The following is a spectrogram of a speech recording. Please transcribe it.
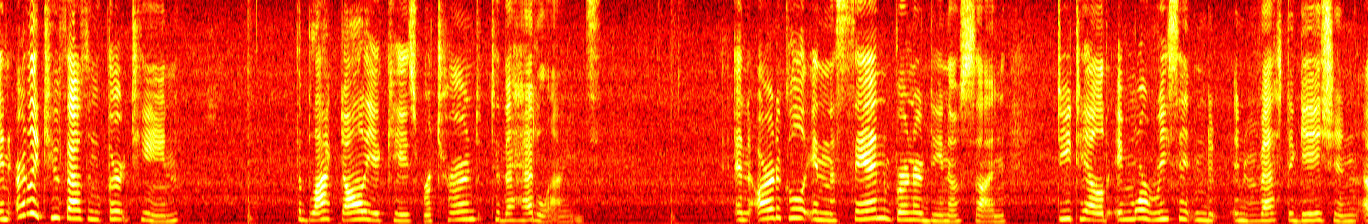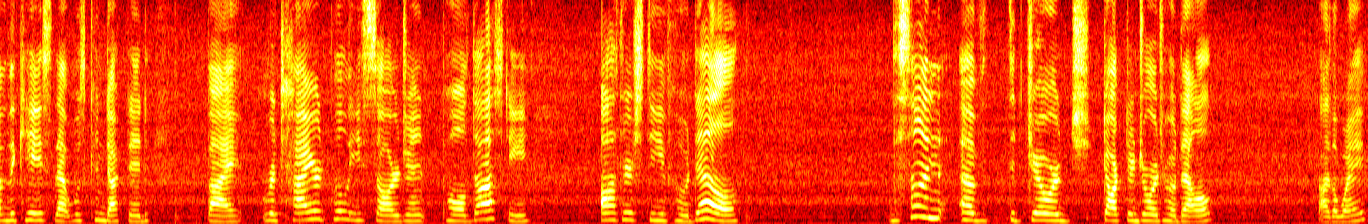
In early 2013, the Black Dahlia case returned to the headlines. An article in the San Bernardino Sun detailed a more recent in- investigation of the case that was conducted by retired police sergeant Paul Dostie, author Steve Hodel, the son of the George Dr. George Hodel, by the way,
